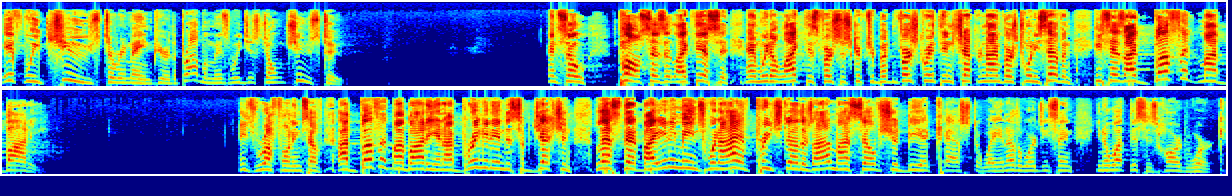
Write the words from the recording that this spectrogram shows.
if we choose to remain pure. The problem is we just don't choose to. And so Paul says it like this, and we don't like this verse of scripture, but in 1 Corinthians chapter 9, verse 27, he says, I buffet my body He's rough on himself. I buffet my body and I bring it into subjection, lest that by any means, when I have preached to others, I myself should be a castaway. In other words, he's saying, you know what? This is hard work.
